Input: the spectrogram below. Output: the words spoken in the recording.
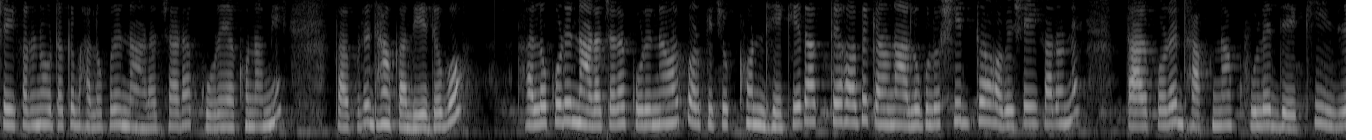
সেই কারণে ওটাকে ভালো করে নাড়াচাড়া করে এখন আমি তারপরে ঢাকা দিয়ে দেবো। ভালো করে নাড়াচাড়া করে নেওয়ার পর কিছুক্ষণ ঢেকে রাখতে হবে কেননা আলুগুলো সিদ্ধ হবে সেই কারণে। তারপরে ঢাকনা খুলে দেখি যে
